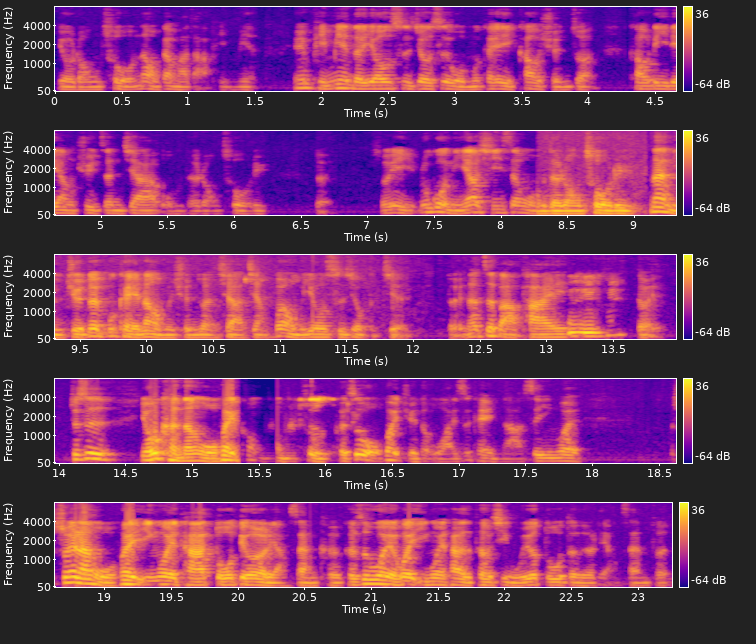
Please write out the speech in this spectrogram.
有容错，那我干嘛打平面？因为平面的优势就是我们可以靠旋转、靠力量去增加我们的容错率。对所以，如果你要牺牲我们的容错率，那你绝对不可以让我们旋转下降，不然我们优势就不见了。对，那这把拍，对，就是有可能我会控不住，可是我会觉得我还是可以拿，是因为虽然我会因为它多丢了两三颗，可是我也会因为它的特性，我又多得了两三分。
